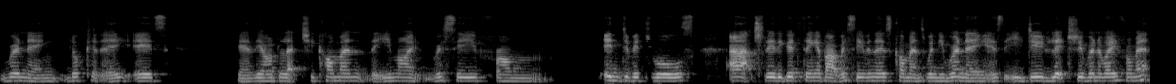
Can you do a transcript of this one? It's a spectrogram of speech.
running, luckily, is you know the odd lechy comment that you might receive from individuals. And actually the good thing about receiving those comments when you're running is that you do literally run away from it.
